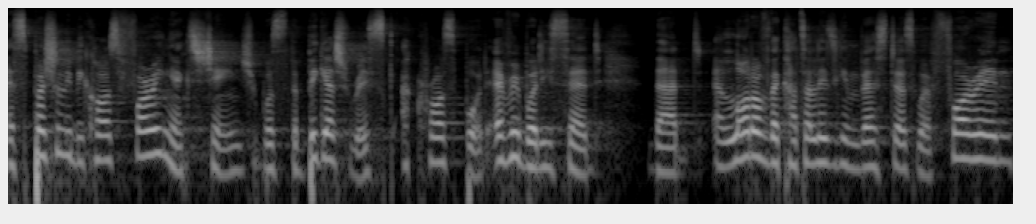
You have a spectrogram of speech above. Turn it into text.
especially because foreign exchange was the biggest risk across board. Everybody said that a lot of the catalytic investors were foreign,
